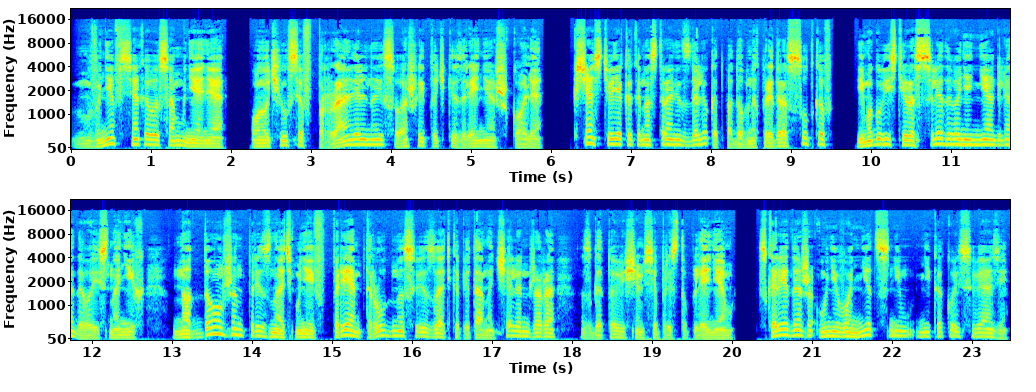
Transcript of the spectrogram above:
Вне всякого сомнения, он учился в правильной, с вашей точки зрения, школе. К счастью, я, как иностранец, далек от подобных предрассудков и могу вести расследование, не оглядываясь на них, но должен признать, мне и впрямь трудно связать капитана Челленджера с готовящимся преступлением. Скорее даже у него нет с ним никакой связи.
